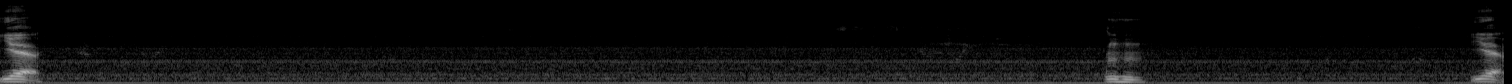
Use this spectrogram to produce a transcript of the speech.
Yeah. Mhm. Yeah.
